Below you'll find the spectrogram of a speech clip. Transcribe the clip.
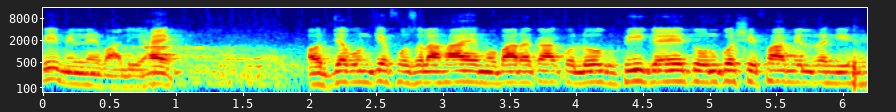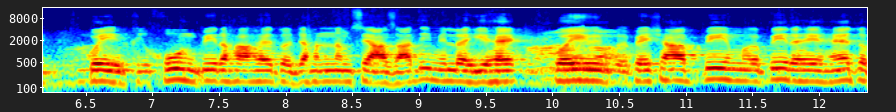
भी मिलने वाली है। और जब उनके फजलाहाय मुबारक को लोग पी गए तो उनको शिफा मिल रही है। कोई खून पी रहा है तो जहन्नम से आज़ादी मिल रही है। कोई पेशाब पी पी रहे हैं तो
